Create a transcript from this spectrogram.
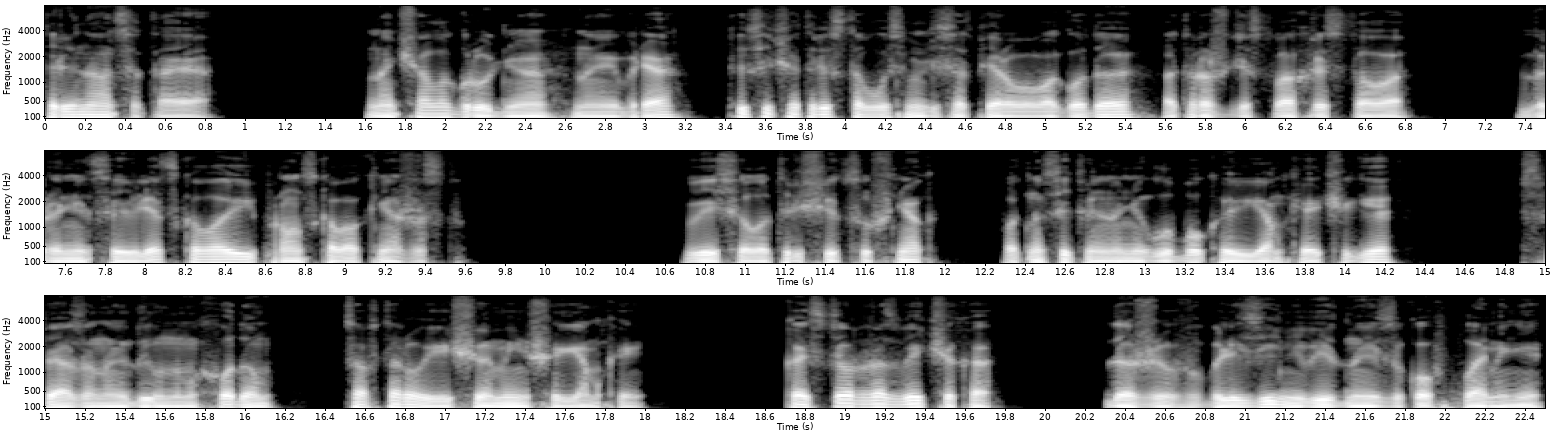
Глава 13. Начало грудня, ноября 1381 года от Рождества Христова. Граница Елецкого и Пронского княжеств. Весело трещит сушняк в относительно неглубокой ямке очаге, связанной дымным ходом со второй еще меньшей ямкой. Костер разведчика, даже вблизи не видно языков пламени,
